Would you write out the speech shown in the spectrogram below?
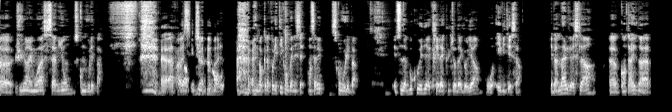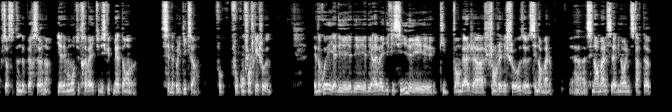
Euh, Julien et moi savions ce qu'on ne voulait pas. Euh, après, c'est pas mal. donc la politique, on connaissait, on savait ce qu'on voulait pas. Et ça nous a beaucoup aidé à créer la culture d'Algolia pour éviter ça. Et ben malgré cela, euh, quand tu arrives à plusieurs centaines de personnes, il y a des moments où tu travailles, tu discutes, mais attends, c'est de la politique ça. Faut, faut qu'on change quelque chose. Et donc oui, il y, a des, y, y a des réveils difficiles et qui t'engagent à changer les choses. C'est normal. Euh, c'est normal, c'est la vie normale d'une startup.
